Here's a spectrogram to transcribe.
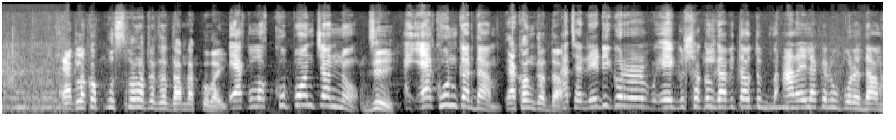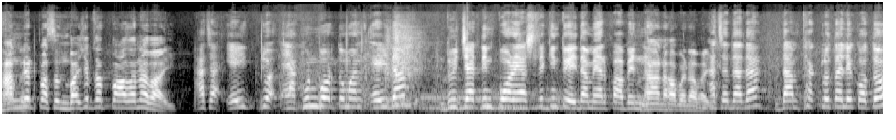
এক লক্ষ পঁচপান্ন টাকার দাম রাখব ভাই। এক লক্ষ পঞ্চান্ন। জি। এখনকার দাম? এখনকার দাম। আচ্ছা রেডি করার এই সকল গাবি তাও তো আড়াই লাখের উপরে দাম হান্ড্রেড পার্সেন্ট ভাই সব পাওয়া যায় না ভাই। আচ্ছা এই তো এখন বর্তমান এই দাম দুই চার দিন পরে আসলে কিন্তু এই দামে আর পাবেন না। না হবে না ভাই। আচ্ছা দাদা দাম থাকল তাহলে কত?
